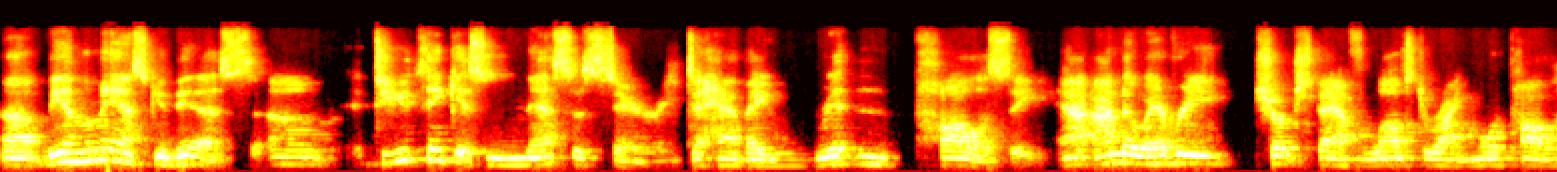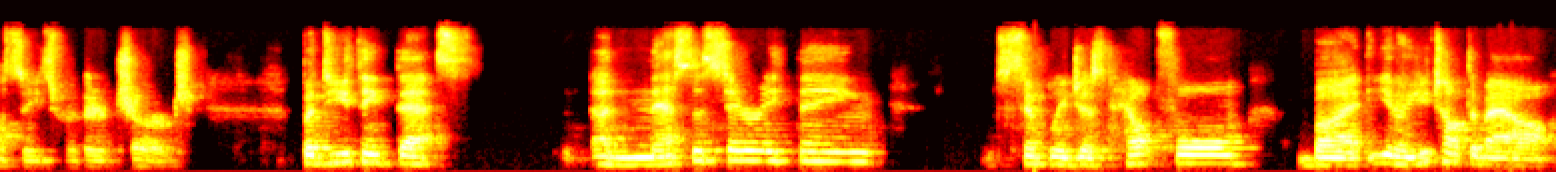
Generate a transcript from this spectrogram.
Uh, ben, let me ask you this: um, Do you think it's necessary to have a written policy? I, I know every church staff loves to write more policies for their church, but do you think that's a necessary thing? Simply just helpful? But you know, you talked about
